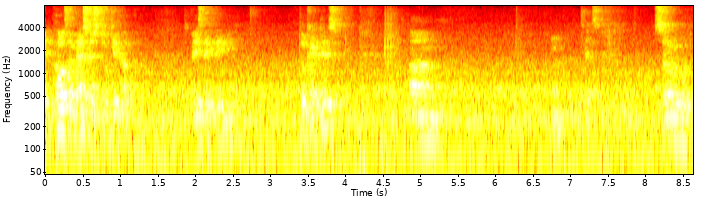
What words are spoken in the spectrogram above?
It posts a message to GitHub. Basically, look at this. Um, hmm, yes. So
